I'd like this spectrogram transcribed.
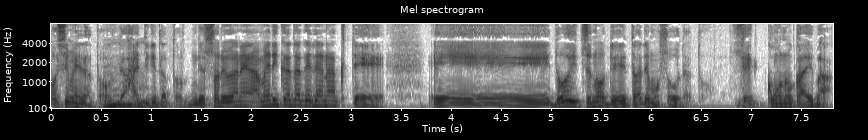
おしめだと。で、入ってきたと。で、それはね、アメリカだけじゃなくて、えードイツのデータでもそうだと。絶好の会話。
